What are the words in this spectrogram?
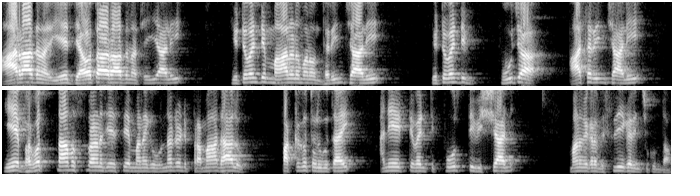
ఆరాధన ఏ దేవతారాధన చెయ్యాలి? ఎటువంటి మాలను మనం ధరించాలి? ఎటువంటి పూజ ఆచరించాలి? ఏ భగవత్నామస్మరణ చేస్తే మనకి ఉన్నటువంటి ప్రమాదాలు పక్కకు తొలుగుతాయి అనేటువంటి పూర్తి విషయాన్ని మనం ఇక్కడ విశదీకరించుకుందాం.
